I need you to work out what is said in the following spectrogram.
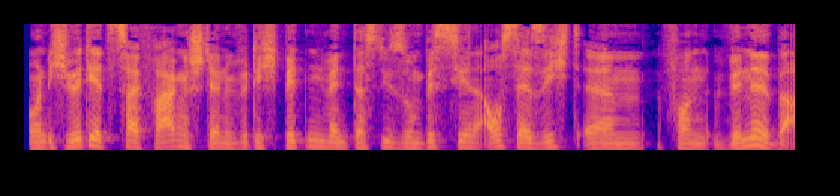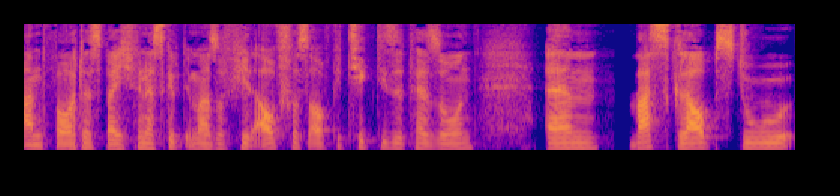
Und ich würde jetzt zwei Fragen stellen und würde dich bitten, wenn dass du so ein bisschen aus der Sicht ähm, von Winne beantwortest, weil ich finde, es gibt immer so viel Aufschluss auf, wie tickt diese Person. Ähm, was glaubst du,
